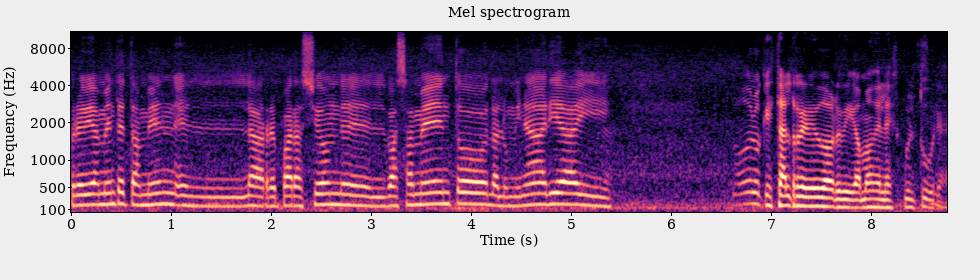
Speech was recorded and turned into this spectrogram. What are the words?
previamente también la reparación del basamento, la luminaria y... Todo lo que está alrededor, digamos, de la escultura.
